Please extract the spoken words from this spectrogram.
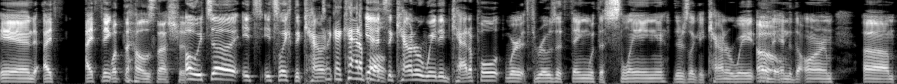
and I I think What the hell is that shit? oh it's uh it's it's like the count It's like a catapult. yeah it's the counterweighted catapult where it throws a thing with a sling. There's like a counterweight on the Oh. end of the arm. Um,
